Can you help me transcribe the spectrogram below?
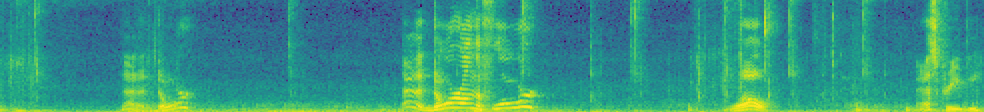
Is That a door? A door on the floor? Whoa. That's creepy.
